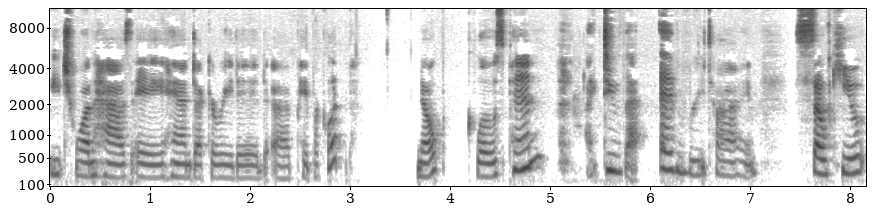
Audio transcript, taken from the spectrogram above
each one has a hand decorated uh, paper clip. Nope, clothespin. I do that every time. So cute.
